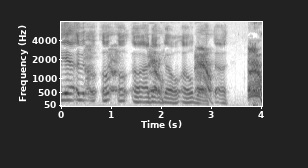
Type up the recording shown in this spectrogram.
yeah. Oh, oh, oh, oh, I gotta go. Oh boy. Uh,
